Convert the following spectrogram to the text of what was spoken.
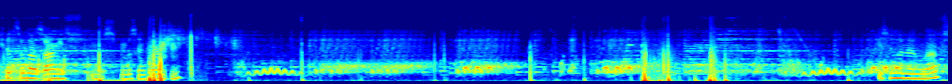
Ich würde sogar sagen, ich muss ein bisschen campen. Hier sind meine Ruffs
